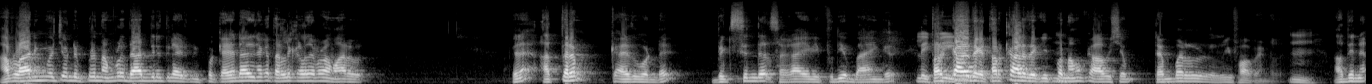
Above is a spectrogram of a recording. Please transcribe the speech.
ആ പ്ലാനിങ് വെച്ചുകൊണ്ട് ഇപ്പോഴും നമ്മൾ ദാരിദ്ര്യത്തിലായിരുന്നു. ഇപ്പോൾ കെ എൻ രാജിനൊക്കെ തള്ളിക്കളഞ്ഞപ്പോഴാണ് മാറിയത്. പിന്നെ അത്തരം ആയതുകൊണ്ട് ബ്രിക്സിന്റെ സഹായം ഈ പുതിയ ബാങ്ക് തൽക്കാലത്തേക്ക് തൽക്കാലത്തേക്ക് ഇപ്പം നമുക്ക് ആവശ്യം ടെമ്പററി റിലീഫാണ് വേണ്ടത്. അതിന്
